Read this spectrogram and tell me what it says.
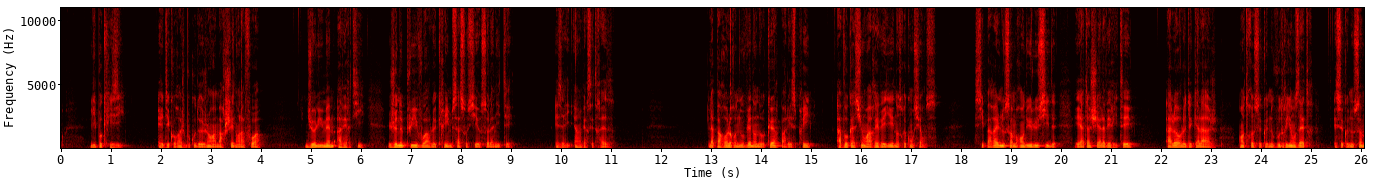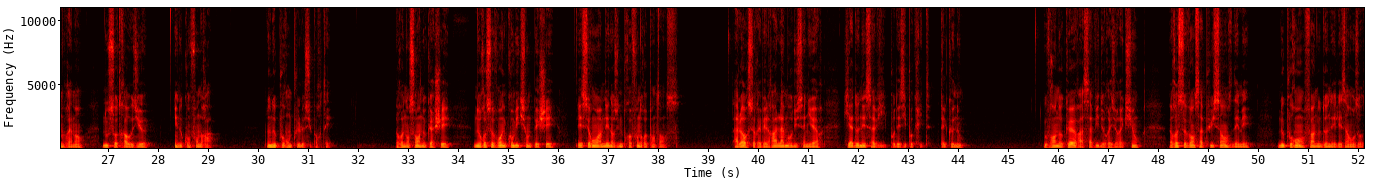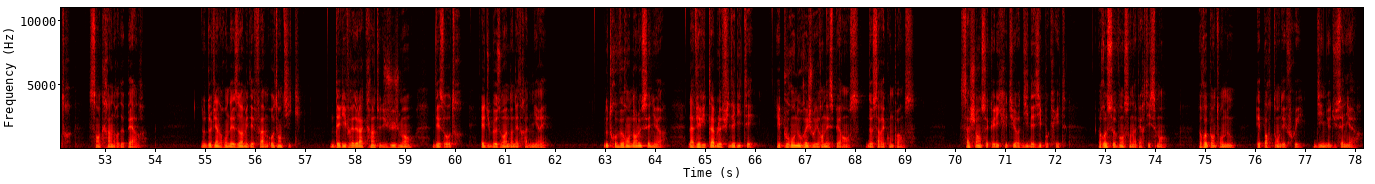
l'hypocrisie, et décourage beaucoup de gens à marcher dans la foi. Dieu lui-même avertit Je ne puis voir le crime s'associer aux solennités. Ésaïe 1, verset 13. La parole renouvelée dans nos cœurs par l'Esprit a vocation à réveiller notre conscience. Si par elle nous sommes rendus lucides et attachés à la vérité, alors le décalage entre ce que nous voudrions être et ce que nous sommes vraiment nous sautera aux yeux et nous confondra. Nous ne pourrons plus le supporter. Renonçant à nous cacher, nous recevrons une conviction de péché et serons amenés dans une profonde repentance. Alors se révélera l'amour du Seigneur qui a donné sa vie pour des hypocrites tels que nous. Ouvrant nos cœurs à sa vie de résurrection, recevant sa puissance d'aimer, nous pourrons enfin nous donner les uns aux autres, sans craindre de perdre. Nous deviendrons des hommes et des femmes authentiques, délivrés de la crainte du jugement des autres et du besoin d'en être admirés. Nous trouverons dans le Seigneur la véritable fidélité et pourrons nous réjouir en espérance de sa récompense. Sachant ce que l'Écriture dit des hypocrites, recevons son avertissement, repentons-nous et portons des fruits dignes du Seigneur.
